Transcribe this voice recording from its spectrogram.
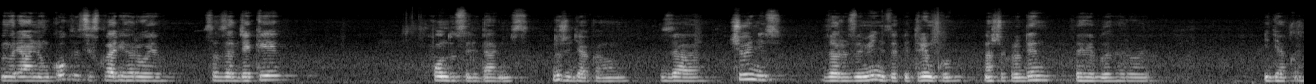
меморіальному комплексі сквері героїв, це завдяки фонду Солідарність. Дуже дякую вам за чуйність, за розуміння, за підтримку наших родин, загиблих героїв. І дякую.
